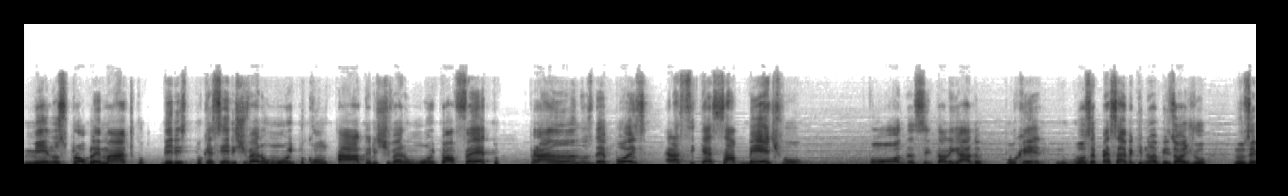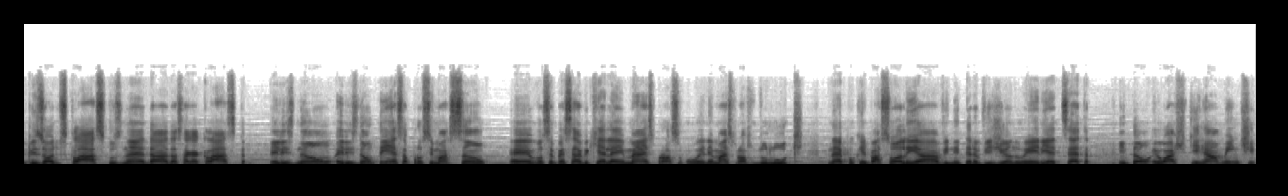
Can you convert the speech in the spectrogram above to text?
menos problemático deles, porque assim, eles tiveram muito contato, eles tiveram muito afeto, pra anos depois ela se quer saber, tipo, foda-se, tá ligado? Porque você percebe que no episódio, nos episódios clássicos, né, da, da saga clássica, eles não, eles não têm essa aproximação. É, você percebe que ela é mais próximo, ou ele é mais próximo do Luke, né? Porque ele passou ali a vida inteira vigiando ele, etc. Então, eu acho que realmente.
